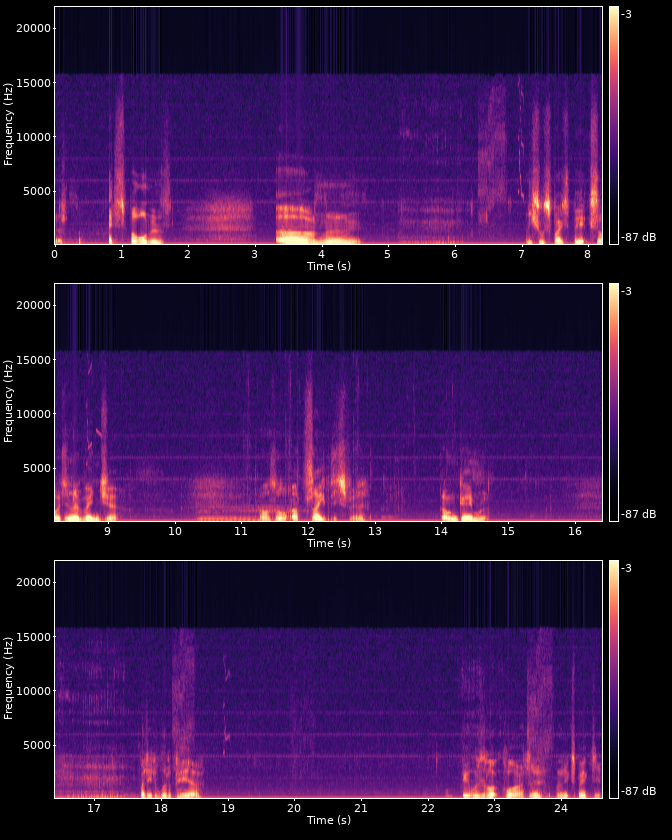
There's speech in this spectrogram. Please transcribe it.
spawners. Oh no. This was supposed to be exciting adventure. I thought I'd save this fella on camera. But it would appear it was a lot quieter than expected.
